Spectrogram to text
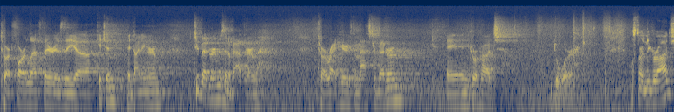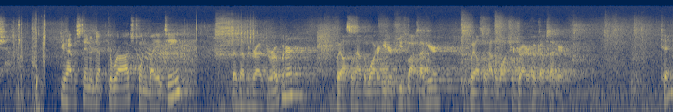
to our far left, there is the uh, kitchen and dining room, two bedrooms and a bathroom. To our right here is the master bedroom and garage door. We'll start in the garage. Do you have a standard depth garage, 20 by 18. Does have a garage door opener. We also have the water heater fuse box out here. We also have the washer dryer hookups out here. Okay,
